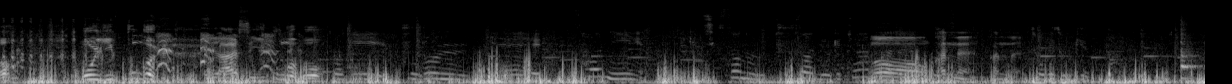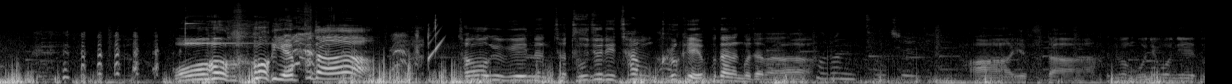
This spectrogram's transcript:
어? 뭘 이쁜 걸. 알았어 이쁜 거 뭐. 여기 구름에 선이 이렇게 직선으로 두 선 이렇게 쫙. 어 갔네 갔네. 저게 저렇게 예쁘다. 오 예쁘다. 저기 위에 있는 저 두 줄이 참 그렇게 예쁘다는 거잖아. 구름 두 줄. 아 예쁘다. 하지만 뭐니 뭐니 해도.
